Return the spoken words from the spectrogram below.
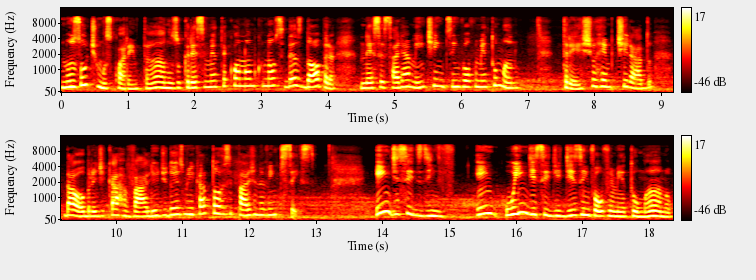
Nos últimos 40 anos, o crescimento econômico não se desdobra necessariamente em desenvolvimento humano trecho retirado da obra de Carvalho de 2014, página 26. Índice de o índice de desenvolvimento humano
